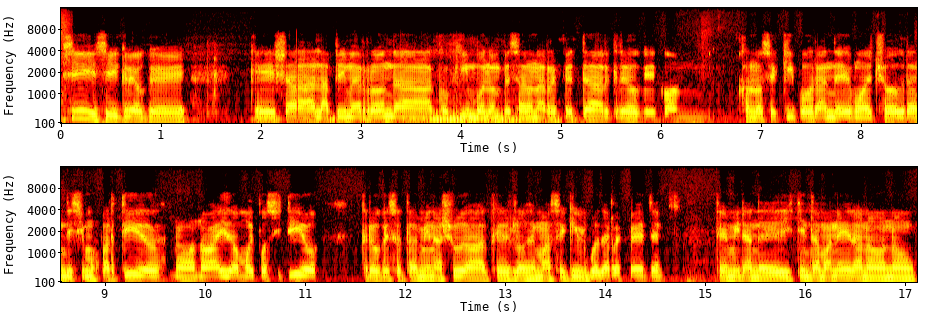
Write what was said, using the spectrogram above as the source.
Sí, sí, creo que, ya la primera ronda Coquimbo lo empezaron a respetar, creo que con, con los equipos grandes hemos hecho grandísimos partidos, no, no ha ido muy positivo, creo que eso también ayuda a que los demás equipos te respeten, te miran de distinta manera, no, no,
